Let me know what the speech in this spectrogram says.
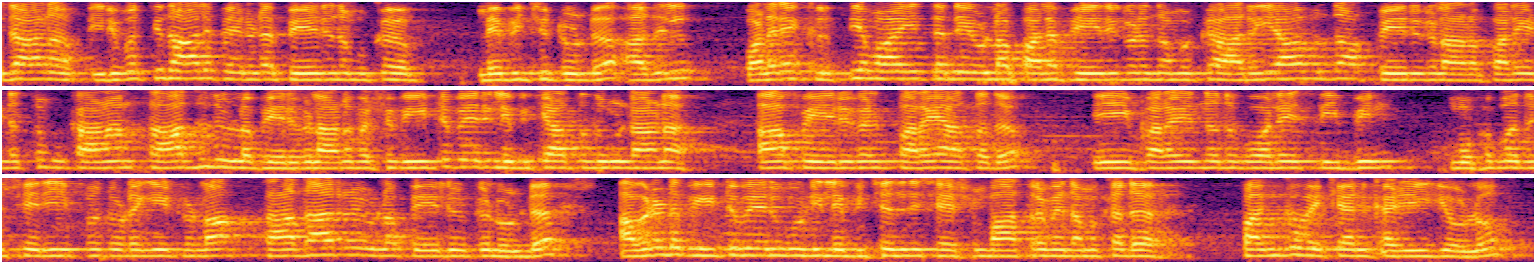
ഇതാണ് ഇരുപത്തിനാല് പേരുടെ പേര് നമുക്ക് ലഭിച്ചിട്ടുണ്ട്. അതിൽ വളരെ കൃത്യമായി തന്നെയുള്ള പല പേരുകളും നമുക്ക് അറിയാവുന്ന പേരുകളാണ്. പലയിടത്തും കാണാൻ സാധ്യതയുള്ള പേരുകളാണ്. പക്ഷെ വീട്ടുപേര് ലഭിക്കാത്തത് കൊണ്ടാണ് ആ പേരുകൾ പറയാത്തത് ഈ പറയുന്നത് പോലെ സിബിൻ മുഹമ്മദ് ഷെരീഫ് തുടങ്ങിയിട്ടുള്ള സാധാരണയുള്ള പേരുകളുണ്ട്. അവരുടെ വീട്ടുപേര് കൂടി ലഭിച്ചതിന് ശേഷം മാത്രമേ നമുക്കത് പങ്കുവെക്കാൻ കഴിയുകയുള്ളൂ.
